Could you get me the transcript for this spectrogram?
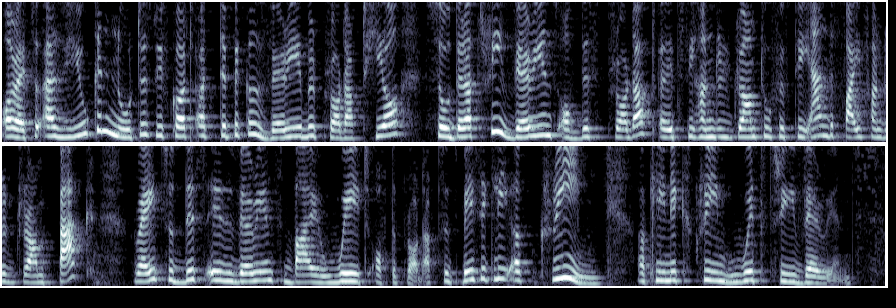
Alright, so as you can notice, we've got a typical variable product here. So there are three variants of this product. Uh, it's the 100 gram, 250 and the 500 gram pack, right? So this is variants by weight of the product. So it's basically a cream, a clinic cream with three variants.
